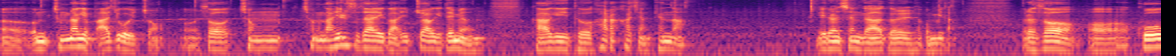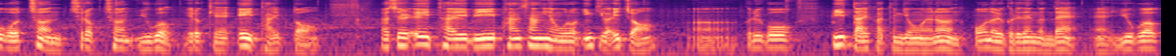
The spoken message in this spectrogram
어, 엄청나게 빠지고 있죠. 어, 그래서 청, 청라 힐스자이가 입주하게 되면 가격이 더 하락하지 않겠나 이런 생각을 해봅니다. 그래서 어, 9억 5천, 7억 1천, 6억 이렇게 A 타입도 사실 A 타입이 판상형으로 인기가 있죠. 어, 그리고 B 타입 같은 경우에는 오늘 거래된 건데 예, 6억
